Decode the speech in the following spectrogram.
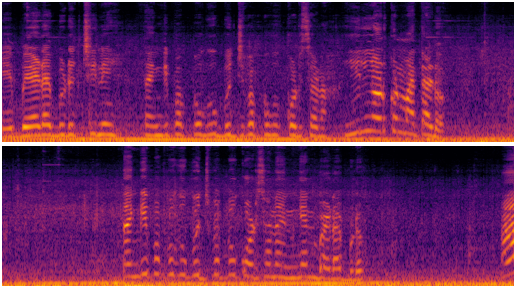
ಏ ಬೇಡ ಬಿಡು ಚಿನಿ ತಂಗಿ ಪಪ್ಪಗೂ ಬುಜ್ಜಿ ಪಪ್ಪಗೂ ಕೊಡ್ಸೋಣ. ಇಲ್ಲಿ ನೋಡ್ಕೊಂಡು ಮಾತಾಡು. ತಂಗಿ ಪಪ್ಪಗೂ ಬುಜ್ಜಿ ಪಪ್ಪಗೂ ಕೊಡ್ಸೋಣ ನಿನ್ಗೇನು ಬೇಡ ಬಿಡು. ಹಾ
